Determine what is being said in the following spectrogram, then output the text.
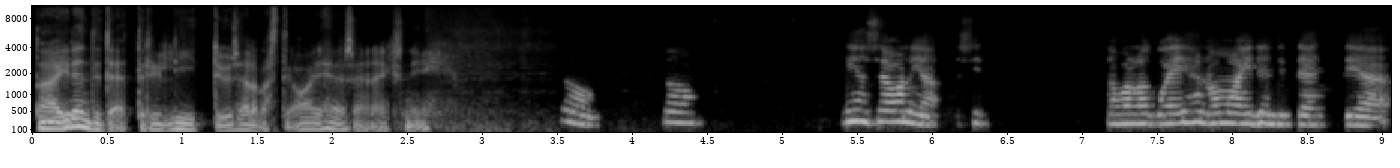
tämä mm. identiteetti liittyy selvästi aiheeseen, eikö niin? Joo, joo. Niinhän se on. Ja sit, tavallaan kun eihän oma identiteettiä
